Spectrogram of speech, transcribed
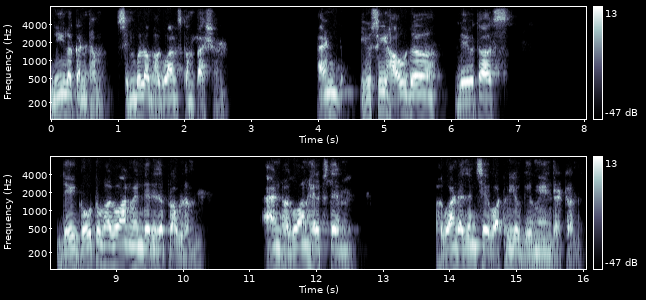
Neelakantham, symbol of Bhagwan's compassion. And you see how the Devatas they go to Bhagwan when there is a problem and Bhagwan helps them. Bhagwan doesn't say, What will you give me in return?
